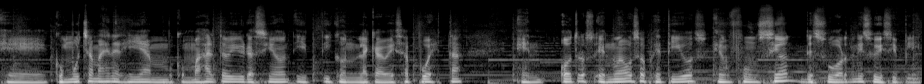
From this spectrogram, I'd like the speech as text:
eh, con mucha más energía, con más alta vibración y, con la cabeza puesta en otros, en nuevos objetivos en función de su orden y su disciplina.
